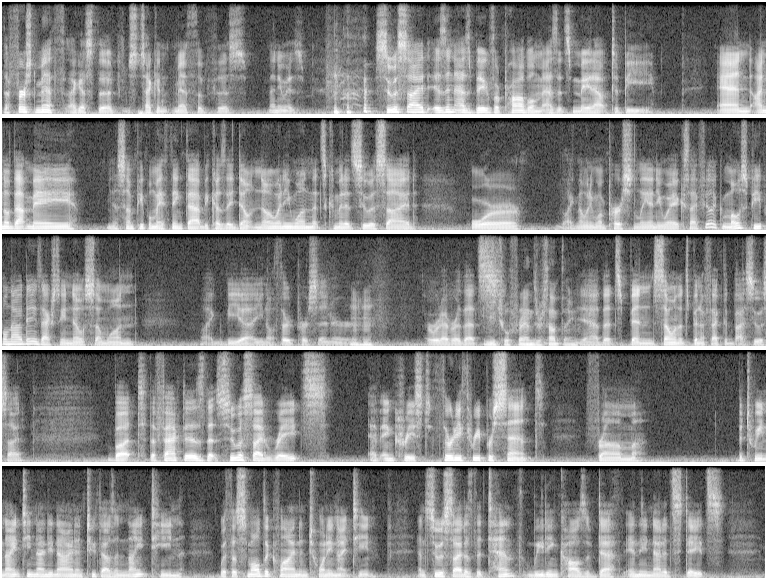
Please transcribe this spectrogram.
The first myth, I guess the second myth of this. Anyways, suicide isn't as big of a problem as it's made out to be. And I know that may, you know, some people may think that because they don't know anyone that's committed suicide or like know anyone personally anyway. Because I feel like most people nowadays actually know someone like via, you know, third person or, hmm or whatever that's Mutual friends or something. yeah, that's been someone that's been affected by suicide. But the fact is that suicide rates have increased 33% from between 1999 and 2019, with a small decline in 2019. And suicide is the 10th leading cause of death in the United States.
